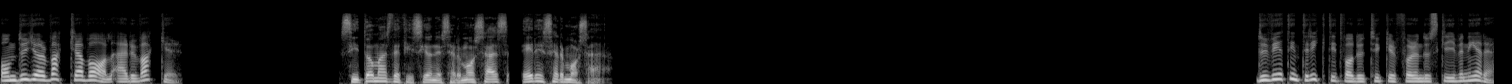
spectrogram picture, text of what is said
Om du gör vackra val är du vacker. Si tomas decisiones hermosas, eres hermosa. Du vet inte riktigt vad du tycker förrän du skriver ner det.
